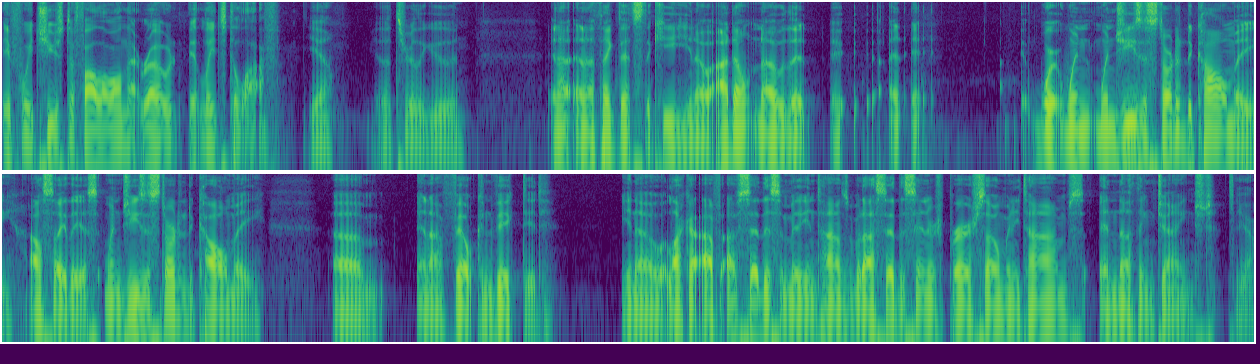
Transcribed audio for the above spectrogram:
if we choose to follow on that road, it leads to life. Yeah, yeah, that's really good, and I and I think that's the key. You know, I don't know that eh, eh, eh, where when when Jesus started to call me, I'll say this: when Jesus started to call me, um, and I felt convicted. You know, like I, I've I've said this a million times, but I said the sinner's prayer so many times, and nothing changed. Yeah.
